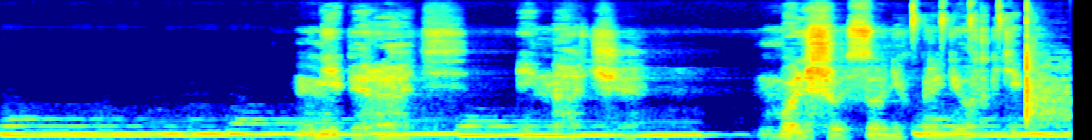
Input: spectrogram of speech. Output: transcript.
Не пирать, иначе Большой Соник придет к тебе.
